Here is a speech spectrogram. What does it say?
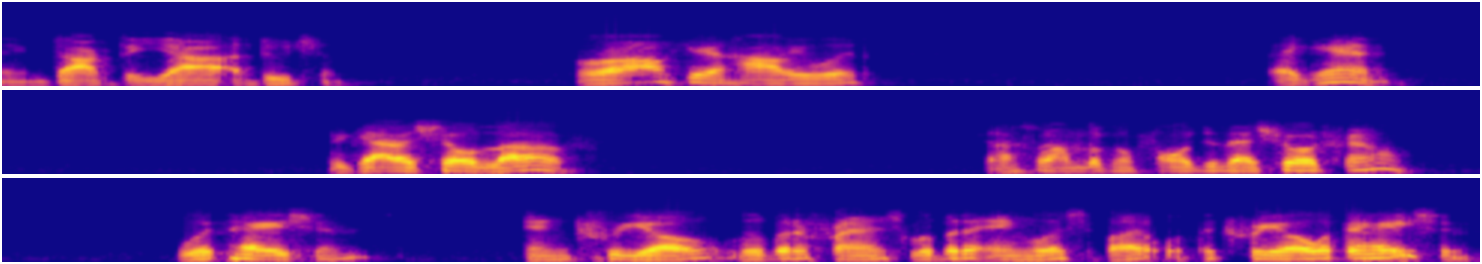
named Dr. Ya Aduchim. We're all here in Hollywood. Again, we got to show love. That's why I'm looking forward to that short film with Haitians in Creole, a little bit of French, a little bit of English, but with the Creole with the Haitians.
